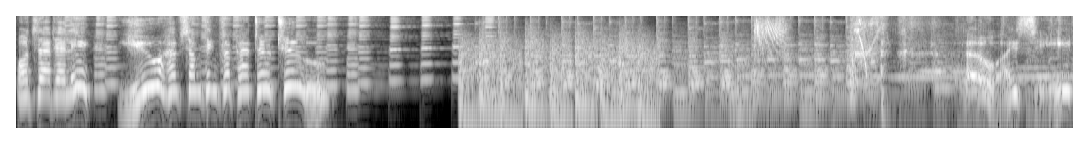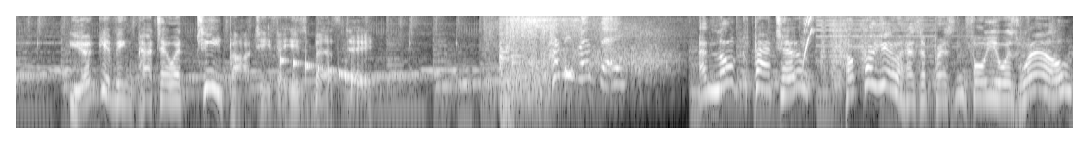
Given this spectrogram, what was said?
What's that, Elly? You have something for Pato too? oh, I see. You're giving Pato a tea party for his birthday. And look, Pato, Pocoyo has a present for you as well.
